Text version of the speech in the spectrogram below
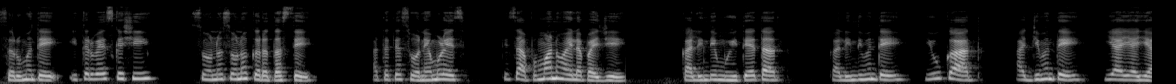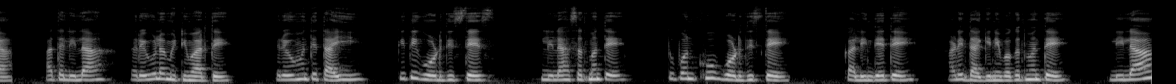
सरू म्हणते इतर वेळेस कशी? सोनं सोनं करत असते. आता त्या सोन्यामुळेच तिचा अपमान व्हायला पाहिजे. कालिंदी मोहिते येतात. कालिंदी म्हणते येऊ का आत? आजी म्हणते या या या. आता लीला रेवूला मिठी मारते. रेवू म्हणते ताई किती गोड दिसतेस. लीला हसत म्हणते तू पण खूप गोड दिसते. कालिंदी येते आणि दागिने बघत म्हणते लीला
